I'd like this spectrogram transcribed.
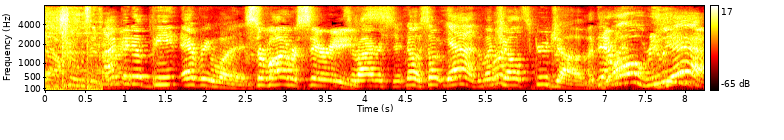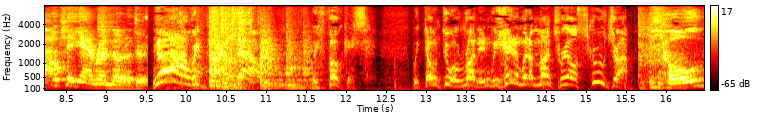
Get it on down. Choose and I'm gonna beat everyone. Survivor Series. Survivor Series. No, so yeah, the Montreal screw job. Uh, oh, really? Yeah. Okay, yeah, run, no, no, do it. Now we buckle down. We focus. We don't do a run in. We hit him with a Montreal screw drop. Behold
